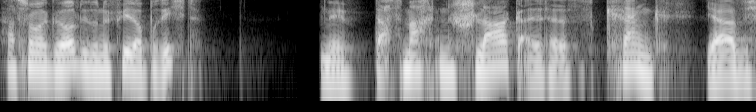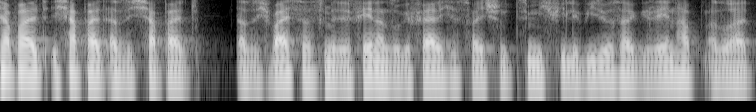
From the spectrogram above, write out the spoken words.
Hast du schon mal gehört, wie so eine Feder bricht? Nee. Das macht einen Schlag, Alter. Das ist krank. Ja, also ich habe halt, ich habe halt, also ich habe halt, also ich weiß, dass es mit den Federn so gefährlich ist, weil ich schon ziemlich viele Videos halt gesehen habe. Also halt,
